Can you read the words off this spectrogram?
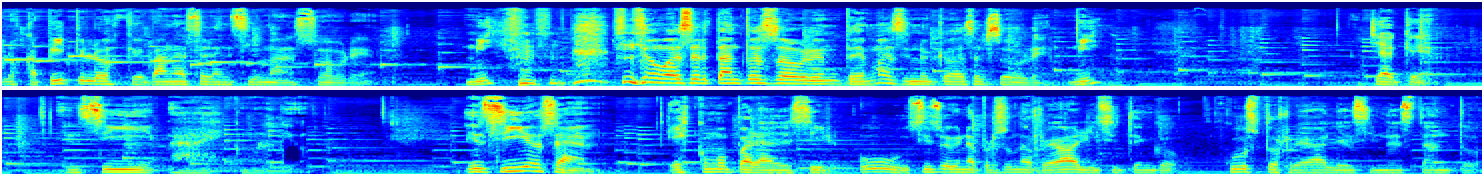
los capítulos que van a ser encima sobre mí. no va a ser tanto sobre un tema, sino que va a ser sobre mí. Ya que en sí, ay, ¿cómo lo digo? En sí, o sea, es como para decir, uh, sí soy una persona real y sí tengo gustos reales y no es tanto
